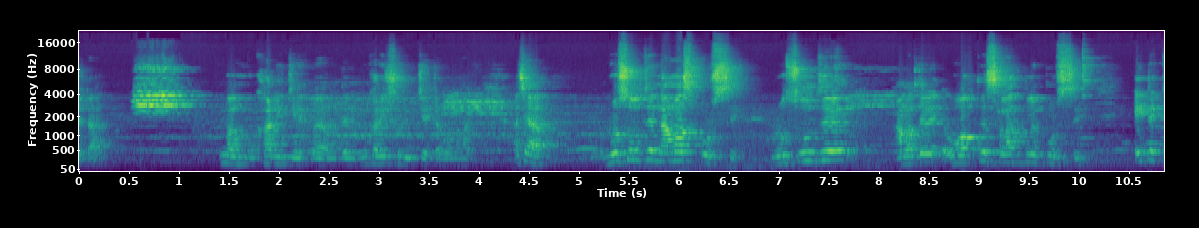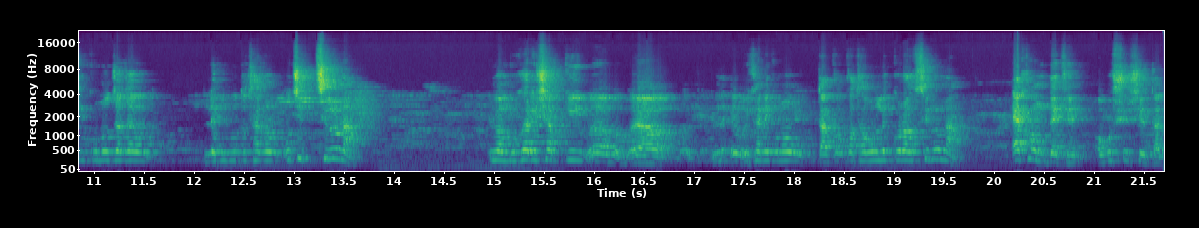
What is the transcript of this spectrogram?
যেটা, ইমাম বুখারি যে আমাদের বুখারি শরীফ যেটা বলা হয়। আচ্ছা রসুল যে নামাজ পড়ছে, রসুল যে আমাদের ওয়াক্তে সালাদগুলো পড়ছে, এটা কি কোনো জায়গায় লিপিবদ্ধ থাকা উচিত ছিল না? ইমাম বুখারি সাহেব কি ওইখানে কোনো তার কথা উল্লেখ করা ছিল না? এখন দেখেন, অবশ্যই সে তার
